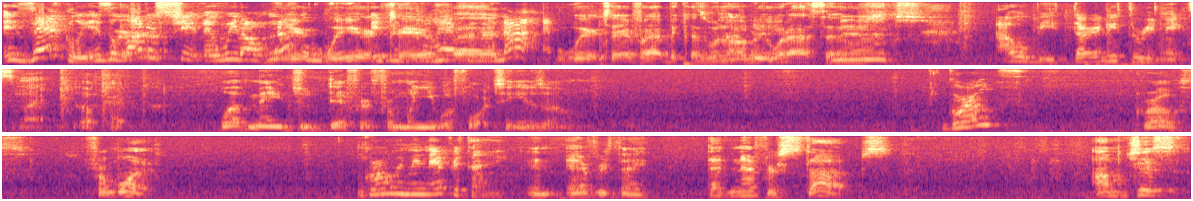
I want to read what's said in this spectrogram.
Exactly. It's a lot of shit that we don't know We're, we're if it's gonna happen or terrified. not. We're terrified because we're not How doing old it are you? ourselves. Max? I will be 33 next month. Okay. What made you different from when you were 14 years old? Growth, Growth. From what? growing in everything. In everything. That never stops. I'm just,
